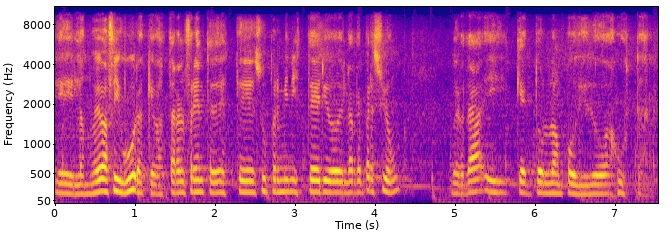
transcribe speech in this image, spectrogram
eh, la nueva figura que va a estar al frente de este superministerio de la represión, ¿verdad? Y que no lo han podido ajustar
